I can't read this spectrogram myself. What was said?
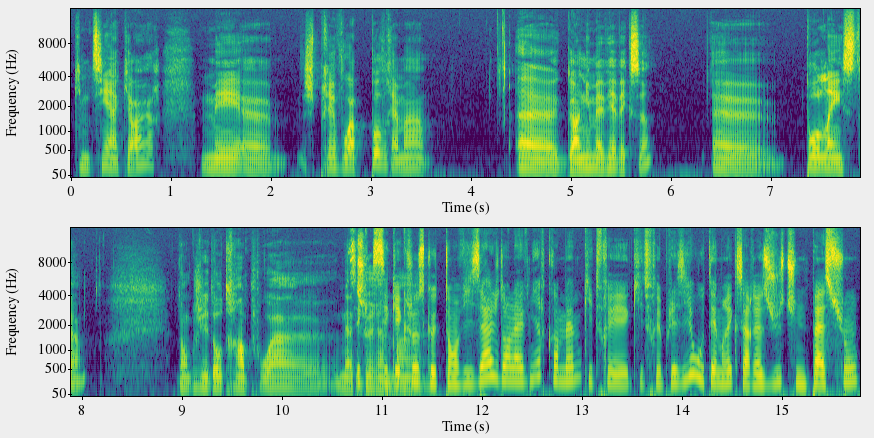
qui me tient à cœur, mais je prévois pas vraiment gagner ma vie avec ça. Pour l'instant. Donc, j'ai d'autres emplois euh, naturellement. C'est quelque chose que tu envisages dans l'avenir quand même, qui te ferait, qui te ferait plaisir, ou t'aimerais que ça reste juste une passion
